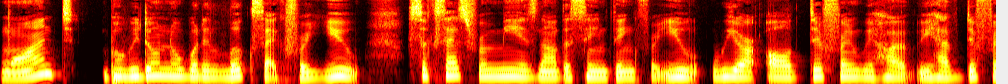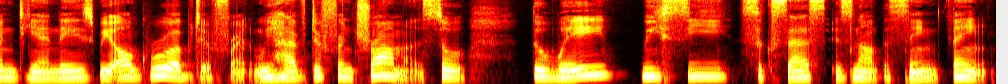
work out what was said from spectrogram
want but we don't know what it looks like for you. Success for me is not the same thing for you. We are all different. We have we have different DNAs. We all grew up different. We have different traumas. So the way we see success is not the same thing.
